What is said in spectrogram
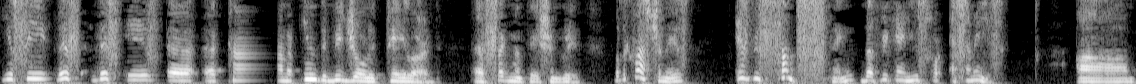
you see this, this is a, a kind of individually tailored uh, segmentation grid. But the question is, is this something that we can use for SMEs? Um,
